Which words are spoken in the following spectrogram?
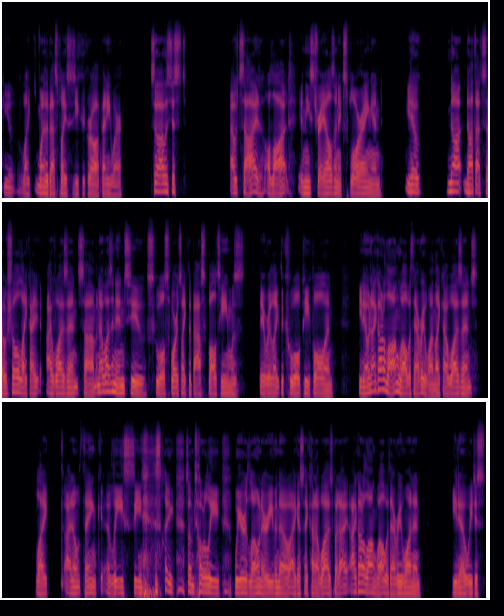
you know, like one of the best places you could grow up anywhere. So I was just outside a lot in these trails and exploring and, you know, not not that social. Like I I wasn't um and I wasn't into school sports like the basketball team was they were like the cool people and you know, and I got along well with everyone. Like I wasn't like I don't think at least seen as like some totally weird loner, even though I guess I kind of was. But I, I got along well with everyone, and you know, we just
